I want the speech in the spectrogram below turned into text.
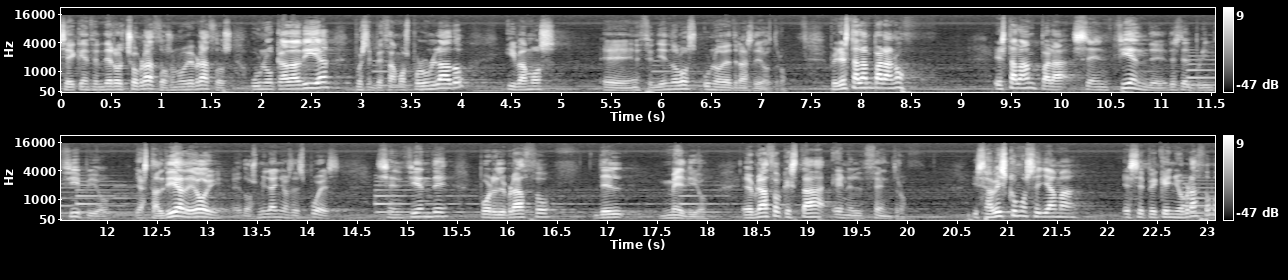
Si hay que encender ocho brazos o nueve brazos, uno cada día, pues empezamos por un lado y vamos eh, encendiéndolos uno detrás de otro. Pero esta lámpara no. Esta lámpara se enciende desde el principio y hasta el día de hoy, eh, dos mil años después, se enciende por el brazo del medio, el brazo que está en el centro. ¿Y sabéis cómo se llama ese pequeño brazo?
